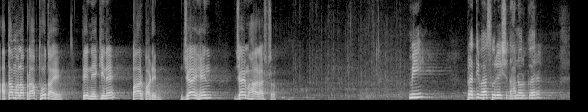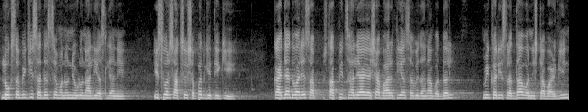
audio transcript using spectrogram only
आता मला प्राप्त होत आहे ते नेकीने पार पाडेन. जय हिंद जय महाराष्ट्र. मी प्रतिभा सुरेश धानोरकर लोकसभेची सदस्य म्हणून निवडून आली असल्याने ईश्वर साक्षी शपथ घेते की कायद्याद्वारे साप स्थापित झाल्या अशा भारतीय संविधानाबद्दल मी खरी श्रद्धा व निष्ठा बाळगीन.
